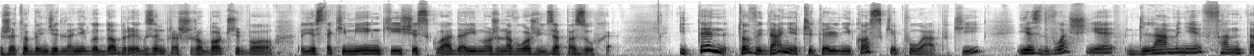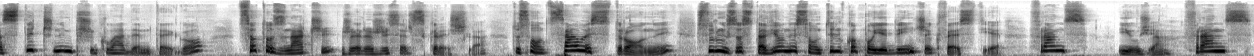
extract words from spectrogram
że to będzie dla niego dobry egzemplarz roboczy, bo jest taki miękki, się składa i można włożyć za pazuchę. I ten, to wydanie czytelnikowskie Pułapki jest właśnie dla mnie fantastycznym przykładem tego, co to znaczy, że reżyser skreśla. Tu są całe strony, z których zostawione są tylko pojedyncze kwestie. Franz, Juzia, Franz,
